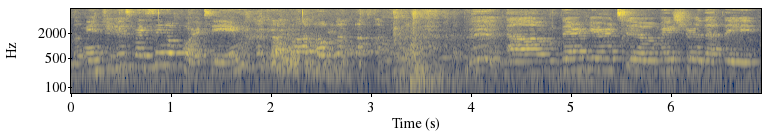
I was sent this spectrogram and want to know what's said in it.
let me introduce my Singapore team. um, they're here to make sure that, they,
